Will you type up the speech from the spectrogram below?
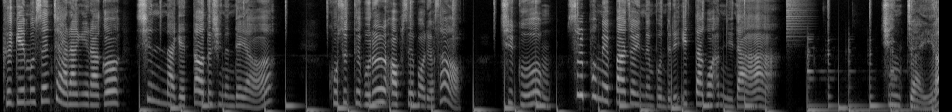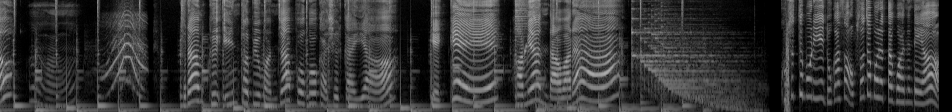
그게 무슨 자랑이라고 신나게 떠드시는데요? 고스트볼을 없애버려서 지금 슬픔에 빠져있는 분들이 있다고 합니다. 진짜요? 음. 그럼 그 인터뷰 먼저 보고 가실까요? 깨깨 화면 나와라 고스트볼이 녹아서 없어져 버렸다고 하는데요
